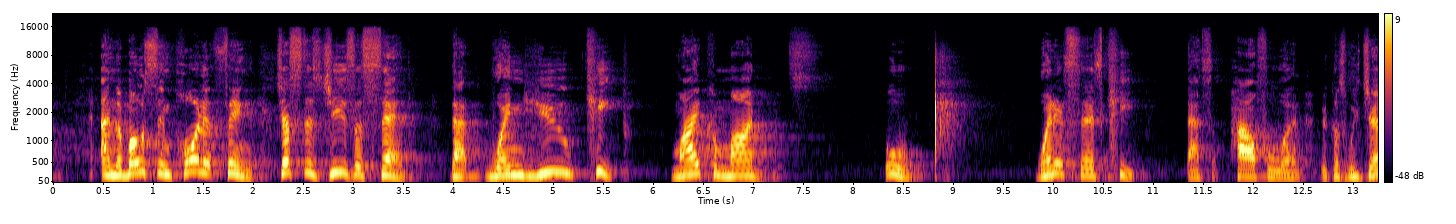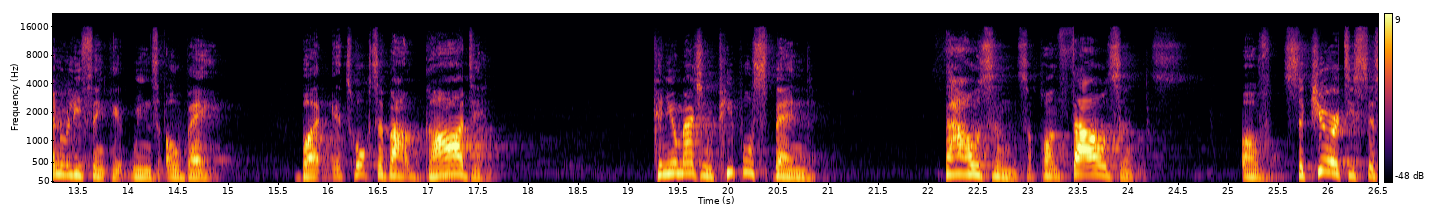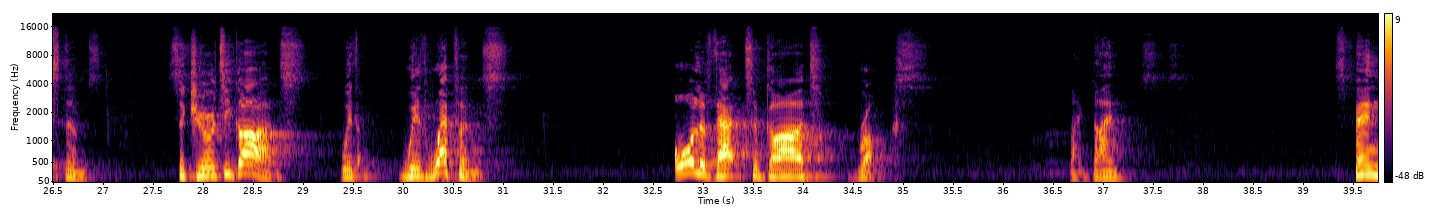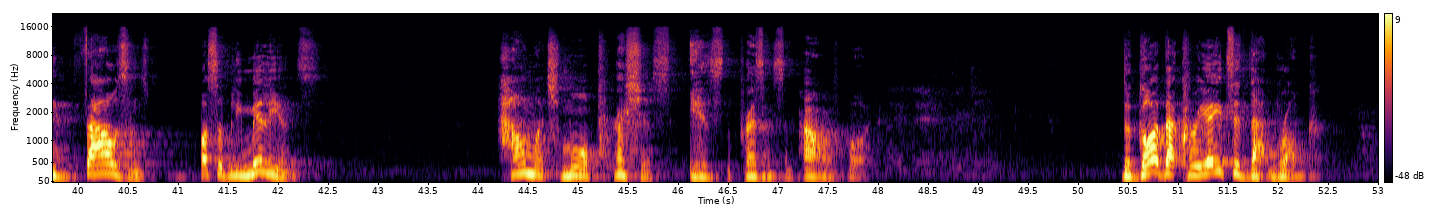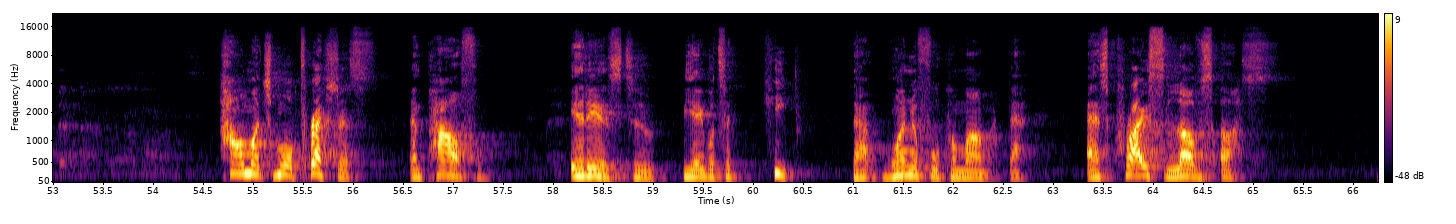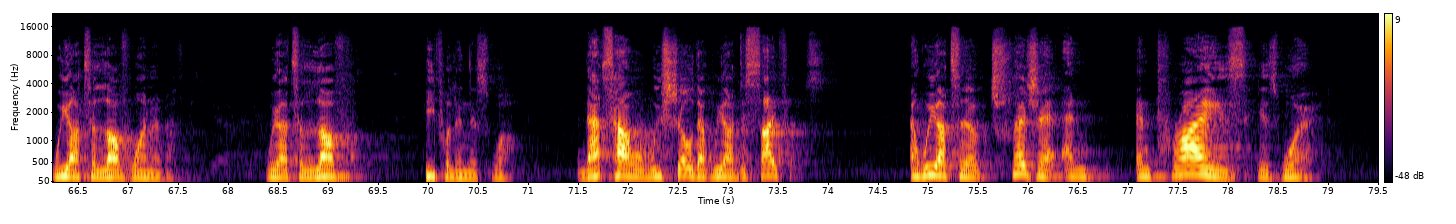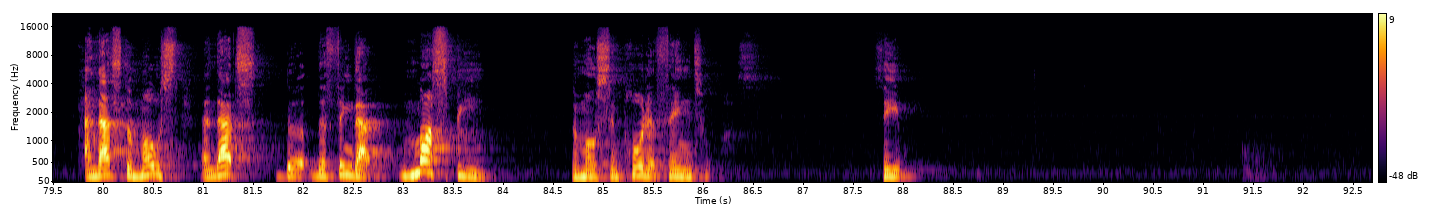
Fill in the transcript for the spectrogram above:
And the most important thing, just as Jesus said, that when you keep my commandments, ooh, when it says keep, that's a powerful word because we generally think it means obey but it talks about guarding. Can you imagine people spend thousands upon thousands of security systems, security guards with, with weapons, all of that to guard rocks like diamonds. Spend thousands, possibly millions how much more precious is the presence and power of God? the God that created that rock, how much more precious and powerful it is to be able to keep that wonderful commandment that as Christ loves us, we are to love one another. We are to love people in this world. And that's how we show that we are disciples. And we are to treasure and, and prize his word. And that's the most, and that's the, the thing that must be the most important thing to us. See,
